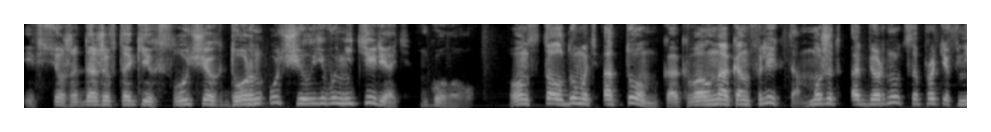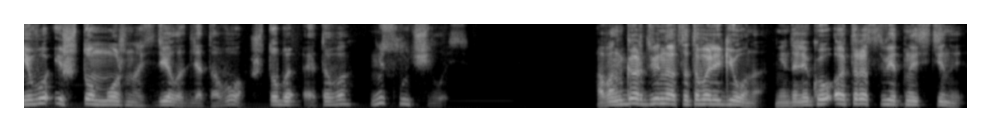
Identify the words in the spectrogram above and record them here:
И все же даже в таких случаях Дорн учил его не терять голову. Он стал думать о том, как волна конфликта может обернуться против него и что можно сделать для того, чтобы этого не случилось. Авангард 12-го легиона, недалеко от рассветной стены.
